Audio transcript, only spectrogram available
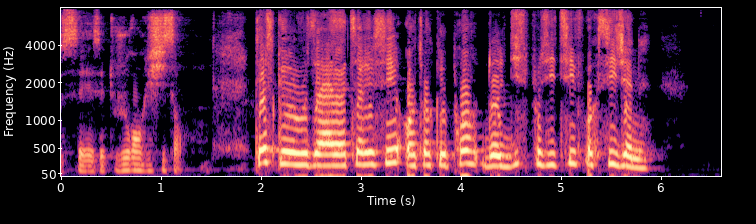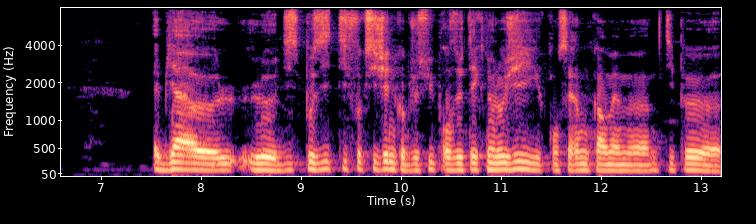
c'est toujours enrichissant. Qu'est-ce que vous a intéressé en tant que prof dans le dispositif Oxygène? Eh bien, euh, le dispositif oxygène, comme je suis prof de technologie, concerne quand même un petit peu euh,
